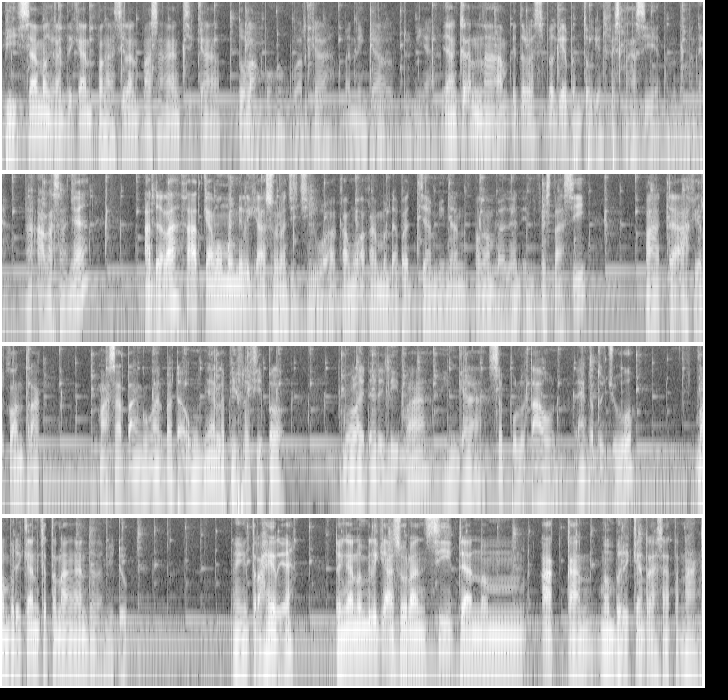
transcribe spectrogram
bisa menggantikan penghasilan pasangan jika tulang punggung keluarga meninggal dunia. Yang keenam itulah sebagai bentuk investasi ya teman-teman ya. Nah alasannya adalah saat kamu memiliki asuransi jiwa, kamu akan mendapat jaminan pengembalian investasi pada akhir kontrak. Masa tanggungan pada umumnya lebih fleksibel, mulai dari 5 hingga 10 tahun. Yang ketujuh, memberikan ketenangan dalam hidup. Nah, ini terakhir ya. Dengan memiliki asuransi dan mem akan memberikan rasa tenang.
